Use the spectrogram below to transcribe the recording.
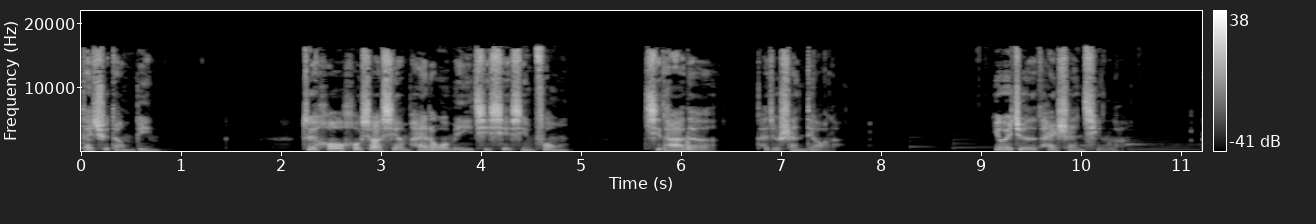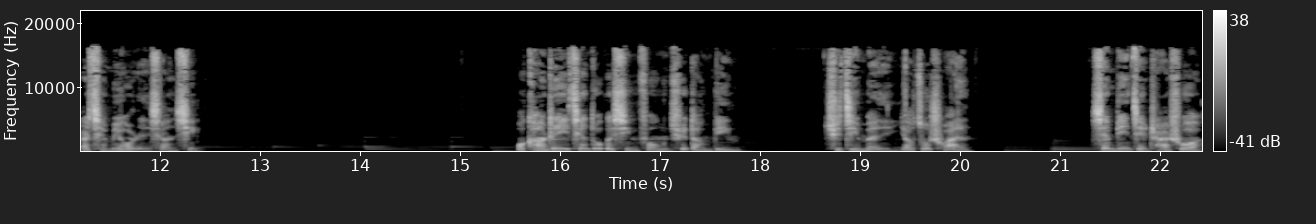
带去当兵。最后侯孝贤拍了我们一起写信封，其他的他就删掉了。因为觉得太煽情了，而且没有人相信。我扛着一千多个信封去当兵，去金门要坐船。宪兵检查说：“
